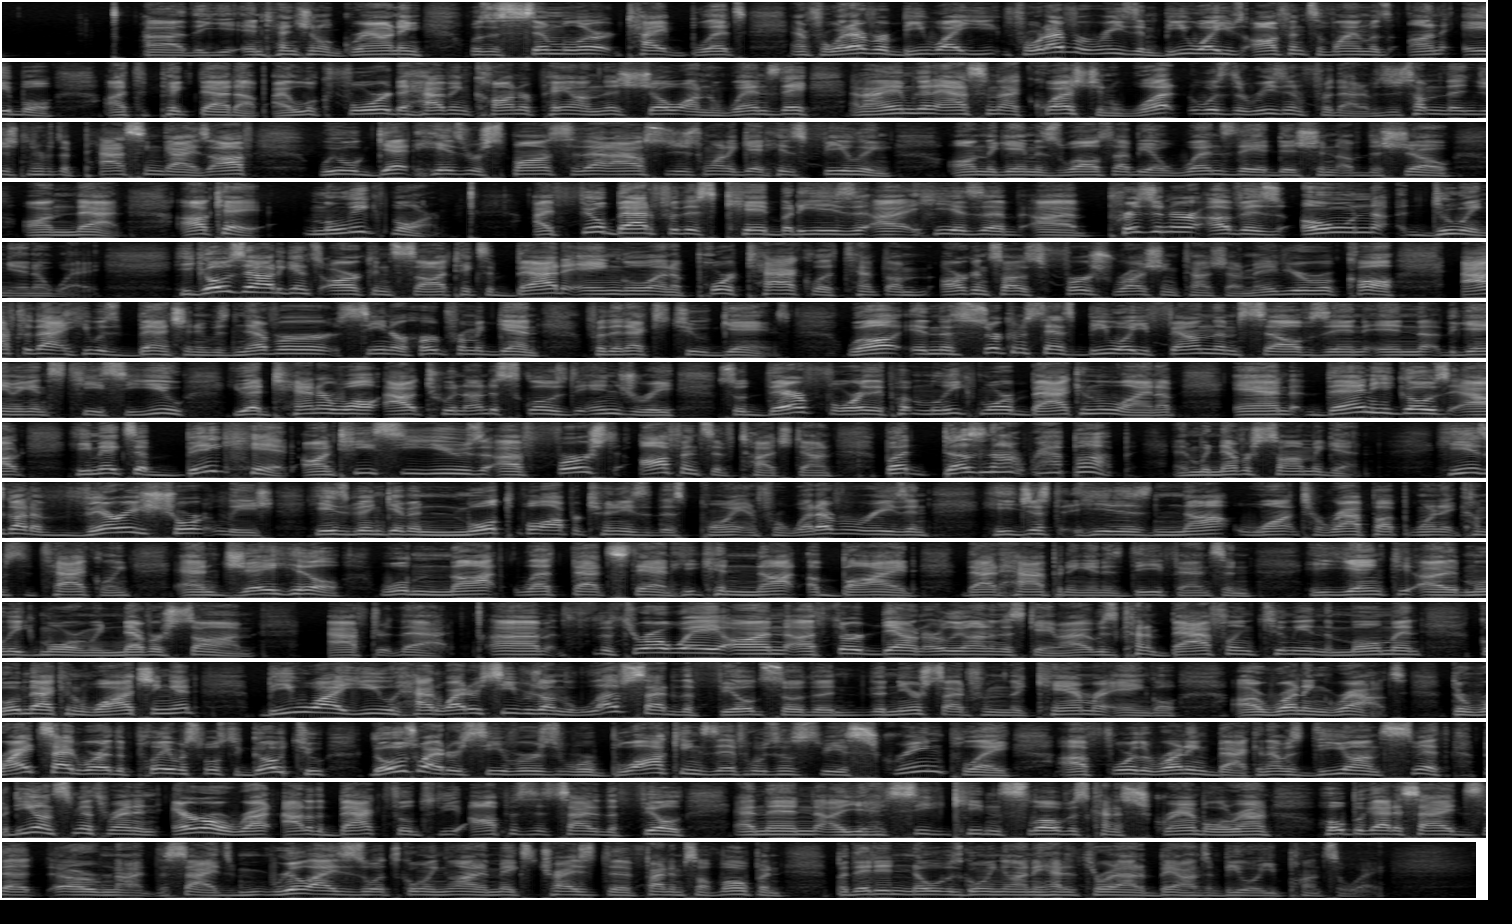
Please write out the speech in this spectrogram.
uh, the intentional grounding was a similar type blitz, and for whatever BYU, for whatever reason, BYU's offensive line was unable uh, to pick that up. I look forward to having Connor Pay on this show on Wednesday, and I am going to ask him that question: What was the reason for that? Was there something just in terms of passing guys off? We will get his response to that. I also just want to get his feeling on the game as well. So that'll be a Wednesday edition of the show on that. Okay, Malik Moore. I feel bad for this kid, but he's uh, he is a, a, prisoner of his own doing in a way. He goes out against Arkansas, takes a bad angle and a poor tackle attempt on Arkansas's first rushing touchdown. Many of you recall after that he was benched and he was never seen or heard from again for the next two games. Well, in the circumstance BYU found themselves in in the game against TCU, you had Tanner Wall out to an undisclosed injury, so therefore they put Malik Moore back in the lineup, and then he goes out, he makes a big hit on TCU's uh, first first offensive touchdown, but does not wrap up, and we never saw him again. He has got a very short leash. He's been given multiple opportunities at this point, and for whatever reason, he just he does not want to wrap up when it comes to tackling. And Jay Hill will not let that stand. He cannot abide that happening in his defense, and he yanked uh, Malik Moore, and we never saw him after that. Um, the throwaway on a third down early on in this game, I was kind of baffling to me in the moment. Going back and watching it, BYU had wide receivers on the left side of the field, so the, the near side from the camera angle, uh, running routes. The right side where the play was supposed to go to, those wide receivers were blocking as if it was supposed to be a screen play uh, for the running back, and that was Deion Smith. But Deion Smith ran an arrow route out of the backfield to the opposite side of the field, and then uh, you see Kedon Slovis kind of scramble around. Hope a guy decides that, or not decides, realizes what's going on and makes tries to find himself open, but they didn't know what was going on. He had to throw it out of bounds, and BYU punts away.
